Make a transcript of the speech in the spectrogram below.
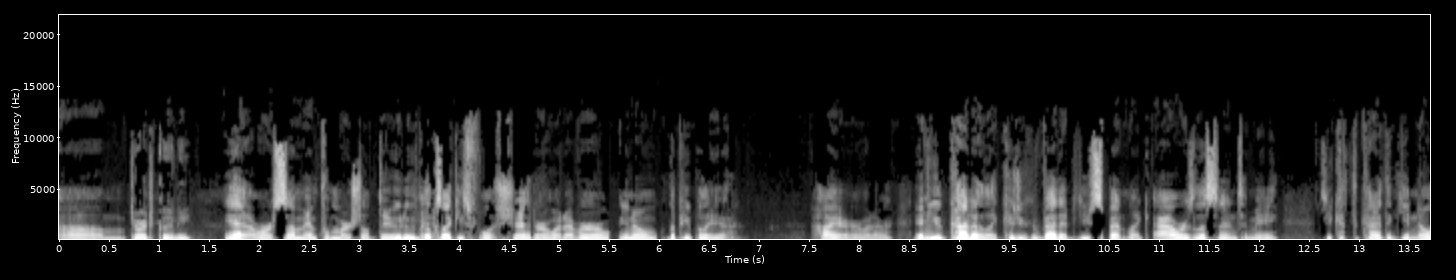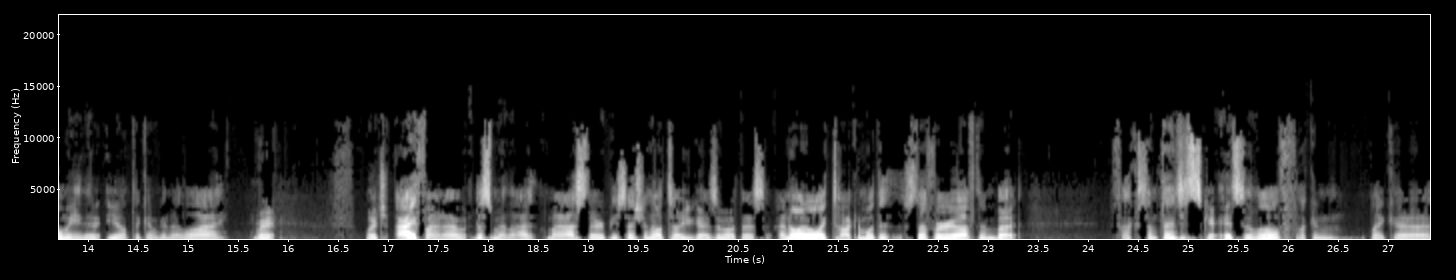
um George Clooney. Yeah or some infomercial dude who looks like he's full of shit or whatever or you know the people that you hire or whatever if you kind of like because you're vetted you spent like hours listening to me so you kind of think you know me that you don't think i'm gonna lie Right. which I found out. This is my last my last therapy session. I'll tell you guys about this. I know I don't like talking about this stuff very often, but fuck, sometimes it's scary. It's a little fucking like uh,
